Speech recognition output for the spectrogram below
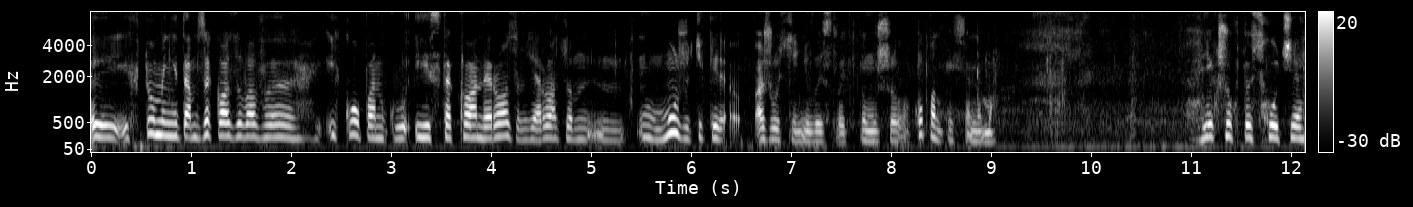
Е, І хто мені там заказував е, і копанку, і стакани разом, я разом ну, можу тільки аж осінню вислати, тому що копанки ще нема. Якщо хтось хоче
